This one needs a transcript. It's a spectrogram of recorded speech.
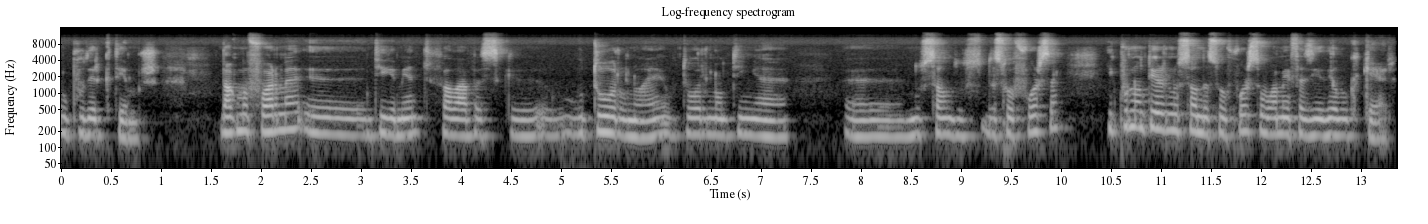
o poder que temos de alguma forma, eh, antigamente falava-se que o touro, não é? O touro não tinha eh, noção do, da sua força e que por não ter noção da sua força o homem fazia dele o que quer.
